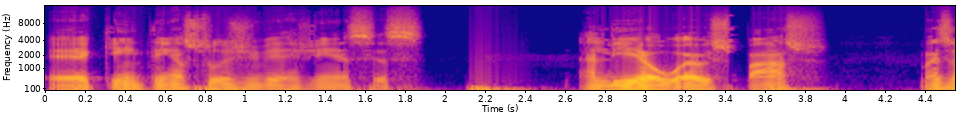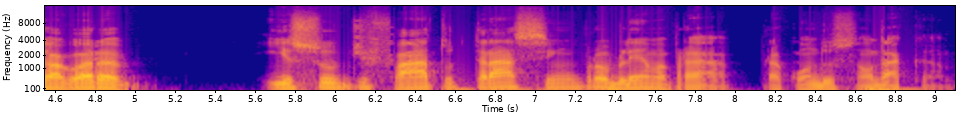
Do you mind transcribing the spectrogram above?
é, quem tem as suas divergências ali é o, é o espaço. Mas eu agora, isso de fato traz sim um problema para a condução da Câmara.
